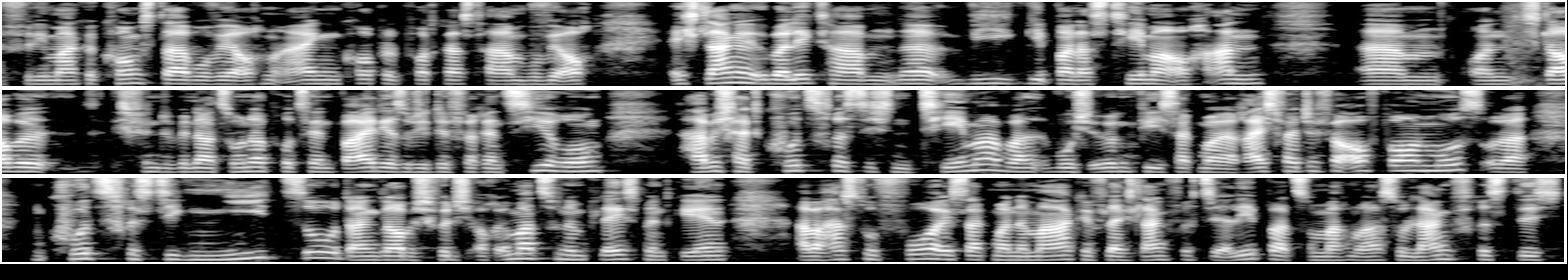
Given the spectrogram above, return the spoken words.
für die Marke Kongstar, wo wir auch einen eigenen Corporate Podcast haben, wo wir auch echt lange überlegt haben, ne, wie geht man das Thema auch an. Ähm, und ich glaube, ich finde, bin da zu 100 Prozent bei dir. So die Differenzierung, habe ich halt kurzfristig ein Thema, wo ich irgendwie, ich sag mal, Reichweite für aufbauen muss oder einen kurzfristigen Need so, dann glaube ich, würde ich auch immer zu einem Placement gehen. Aber hast du vor, ich sag mal, eine Marke vielleicht langfristig erlebbar zu machen oder hast du langfristig,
